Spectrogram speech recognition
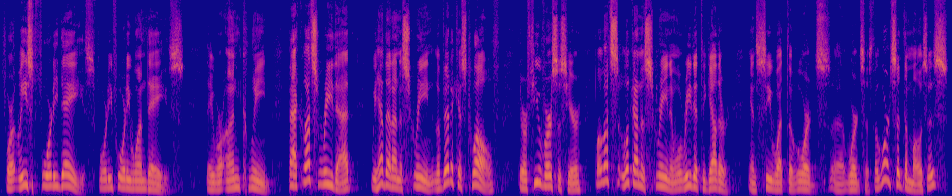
for at least 40 days, 40, 41 days. They were unclean. In fact, let's read that. We have that on the screen. Leviticus 12. There are a few verses here, but let's look on the screen and we'll read it together and see what the Lord's uh, word says. The Lord said to Moses,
